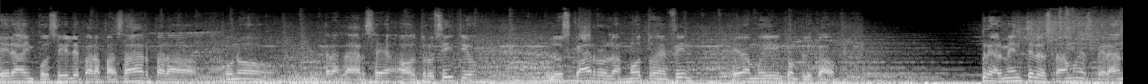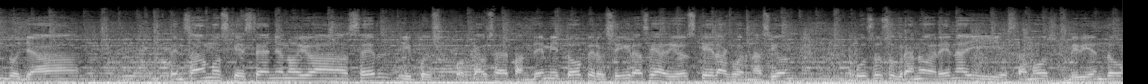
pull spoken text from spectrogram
era imposible para pasar, para uno trasladarse a otro sitio, los carros, las motos, en fin, era muy complicado. Realmente lo estábamos esperando, ya pensábamos que este año no iba a ser y pues por causa de pandemia y todo, pero sí, gracias a Dios que la gobernación puso su grano de arena y estamos viviendo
